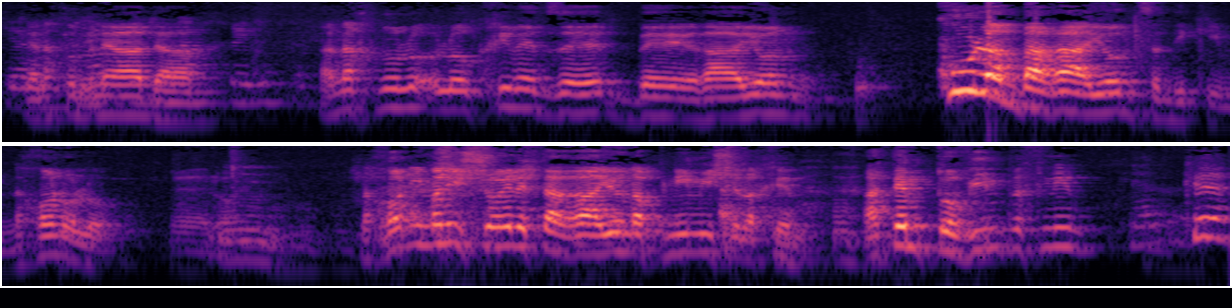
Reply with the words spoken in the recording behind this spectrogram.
כי אנחנו בני האדם. אנחנו לא- לוקחים את זה ברעיון, כולם ברעיון צדיקים, נכון או לא? נכון? אם אני שואל את הרעיון הפנימי שלכם, אתם טובים בפנים? כן.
